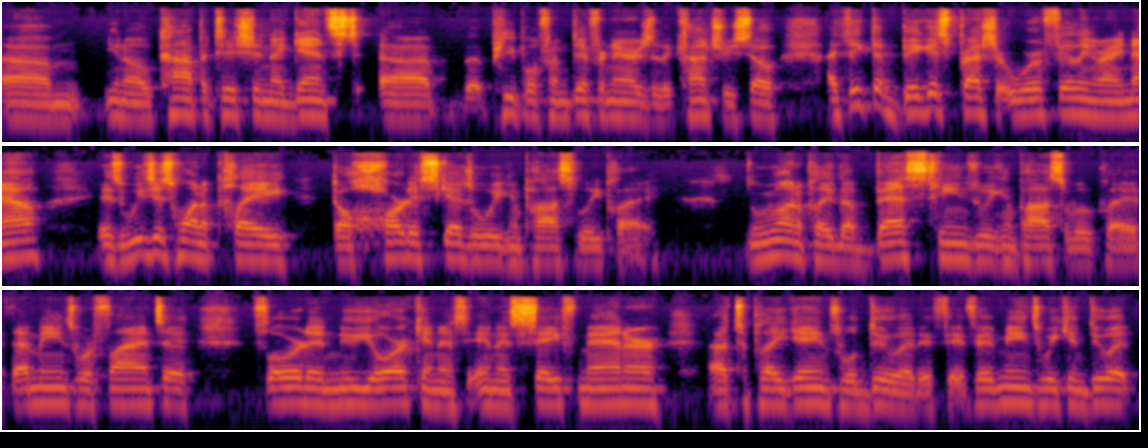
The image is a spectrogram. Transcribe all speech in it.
um, you know, competition against uh, people from different areas of the country. So I think the biggest pressure we're feeling right now is we just want to play the hardest schedule we can possibly play. We want to play the best teams we can possibly play. If that means we're flying to Florida and New York in a, in a safe manner uh, to play games, we'll do it. If, if it means we can do it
